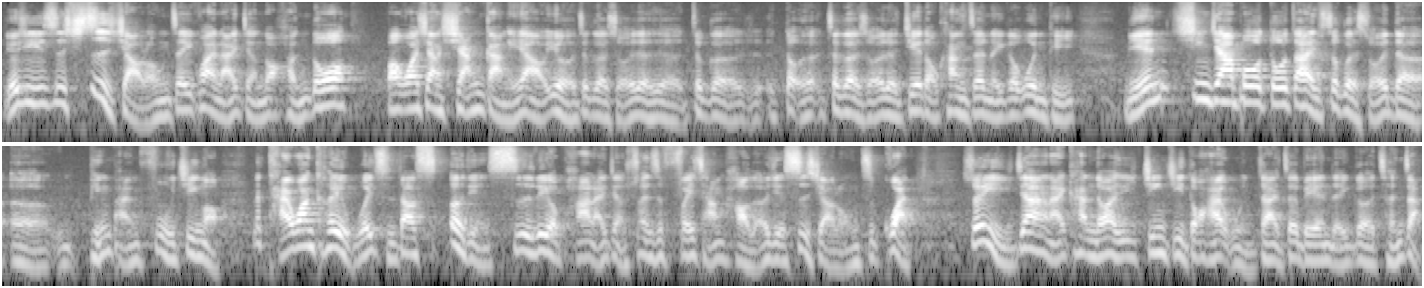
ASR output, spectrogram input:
尤其是四小龙这一块来讲的话，很多包括像香港也好，又有这个所谓的这个都这个所谓的街头抗争的一个问题。连新加坡都在这个所谓的呃平盘附近哦，那台湾可以维持到二点四六趴来讲，算是非常好的，而且四小龙之冠。所以这样来看的话，经济都还稳在这边的一个成长，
